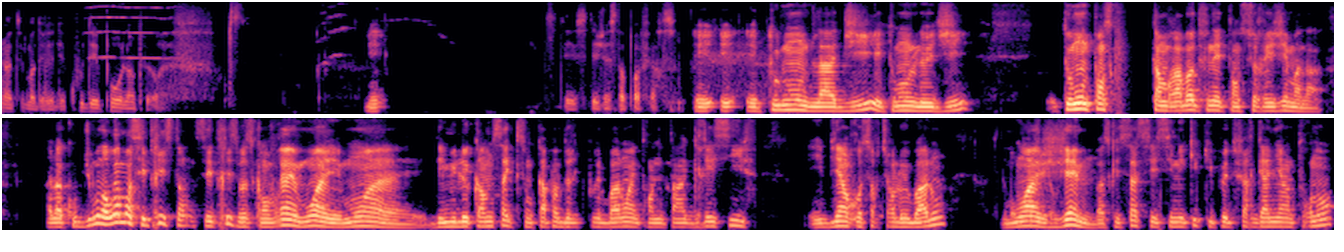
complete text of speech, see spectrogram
des, des, coups d'épaule un peu. Ouais. C'est des gestes à pas faire. Ça. Et, et, et, tout le monde l'a dit, et tout le monde le dit. Tout le monde pense qu'Amrabat venait en ce régime à la, à la Coupe du Monde. En vrai, moi, c'est triste. Hein. C'est triste parce qu'en vrai, moi et moi, des milieux comme ça qui sont capables de récupérer le ballon, être en étant agressif et bien ressortir le ballon, moi, j'aime parce que ça, c'est une équipe qui peut te faire gagner un tournoi.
